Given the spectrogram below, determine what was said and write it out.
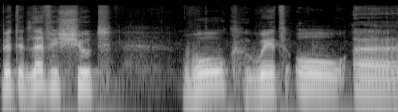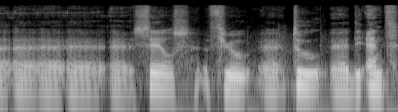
but the levy should walk with all sales through to the end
